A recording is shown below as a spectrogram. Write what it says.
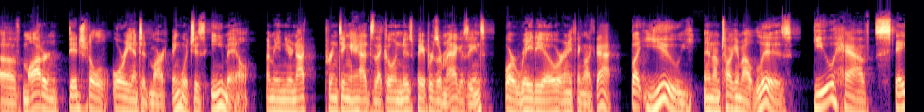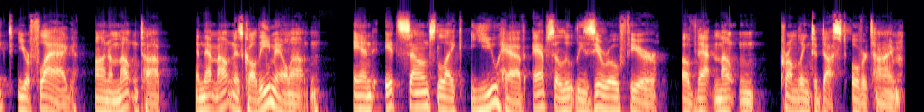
of modern digital oriented marketing, which is email. I mean, you're not printing ads that go in newspapers or magazines or radio or anything like that. But you, and I'm talking about Liz, you have staked your flag on a mountaintop, and that mountain is called Email Mountain. And it sounds like you have absolutely zero fear of that mountain crumbling to dust over time.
